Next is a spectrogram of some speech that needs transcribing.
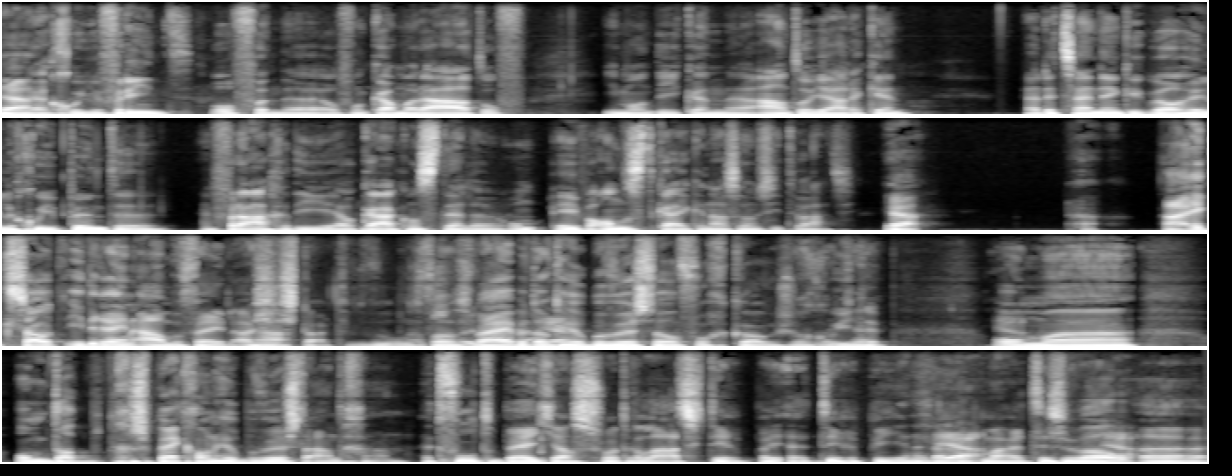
Ja, Een goede vriend of een, eh, of een kameraad of iemand die ik een eh, aantal jaren ken. Ja, dit zijn denk ik wel hele goede punten en vragen die je elkaar kan stellen om even anders te kijken naar zo'n situatie. Ja. ja. Nou, ik zou het iedereen aanbevelen als Ja. je start. Was- wij hebben het ook Ja. heel bewust wel voor gekozen. Goeie je-. Om, eh, om dat gesprek gewoon heel bewust aan te gaan. Het voelt een beetje als een soort relatietherapie eh, therapie inderdaad. Ja. Maar het is wel... Ja.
